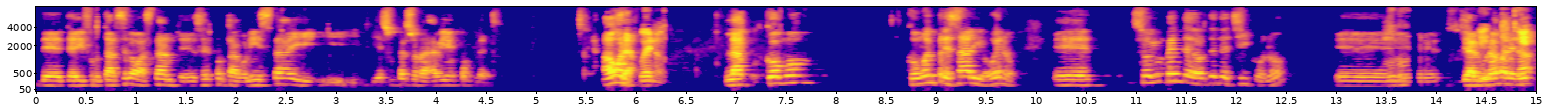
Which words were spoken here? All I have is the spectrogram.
de, disfrutárselo bastante. Es el protagonista y, es un personaje bien completo. Ahora, bueno, la, como, como empresario, bueno, eh, soy un vendedor desde chico, ¿no? Eh, de alguna manera...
